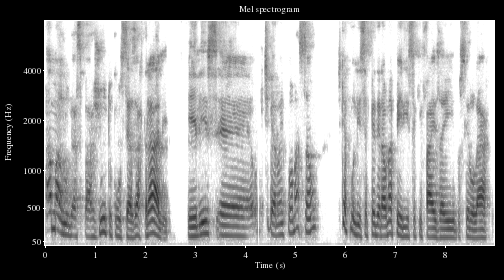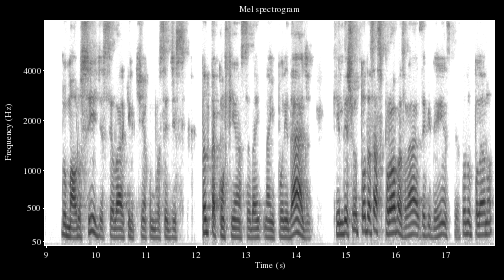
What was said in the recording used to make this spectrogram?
A Malu Gaspar, junto com o César Tralli, eles é, obtiveram a informação de que a Polícia Federal, na perícia que faz aí do celular do Mauro Cid, esse celular que ele tinha, como você disse, tanta confiança na impunidade, que ele deixou todas as provas lá, as evidências, todo o plano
